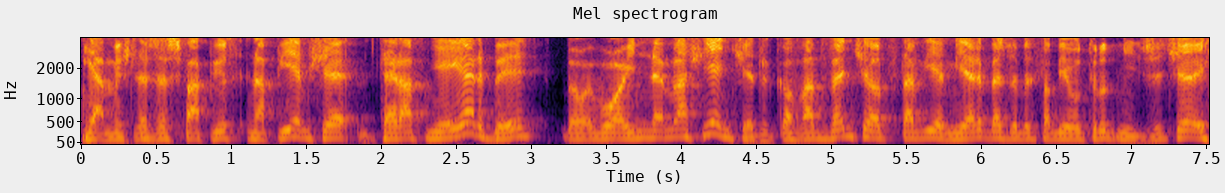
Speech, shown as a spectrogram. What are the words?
Ja myślę, że Szwapius, napiłem się teraz nie yerby, bo było inne mlaśnięcie, tylko w adwencie odstawiłem yerbę, żeby sobie utrudnić życie i,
